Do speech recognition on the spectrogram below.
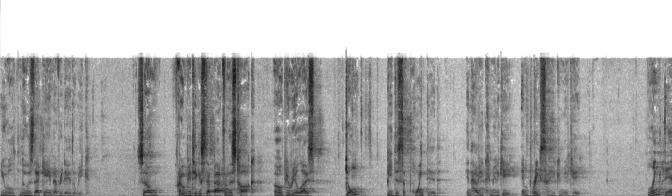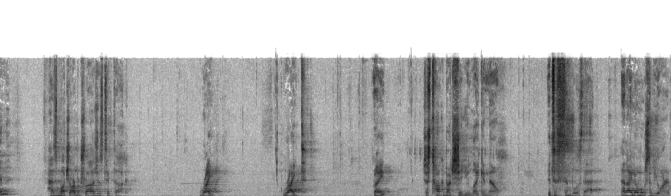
You will lose that game every day of the week. So I hope you take a step back from this talk. I hope you realize don't be disappointed in how you communicate, embrace how you communicate. LinkedIn has much arbitrage as TikTok. Right. Right. Right? Just talk about shit you like and know. It's as simple as that. And I know most of you aren't.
